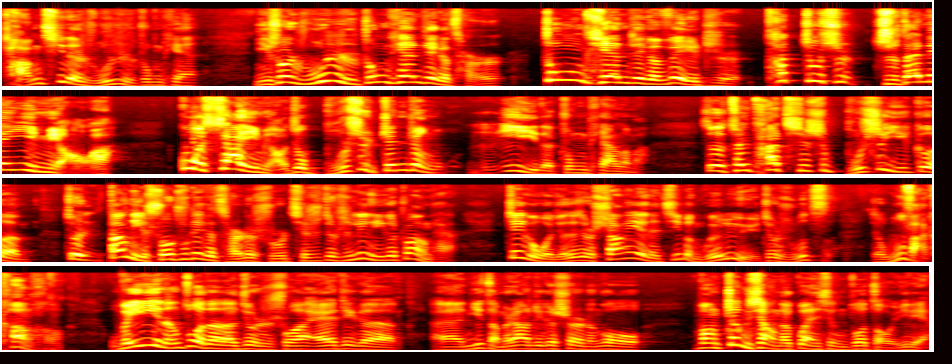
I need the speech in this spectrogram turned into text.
长期的如日中天？你说如日中天这个词儿，中天这个位置，它就是只在那一秒啊，过下一秒就不是真正意义的中天了嘛？所以，所以它其实不是一个。就是当你说出这个词儿的时候，其实就是另一个状态。这个我觉得就是商业的基本规律，就是如此，就无法抗衡。唯一能做到的就是说，哎，这个呃，你怎么让这个事儿能够往正向的惯性多走一点？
